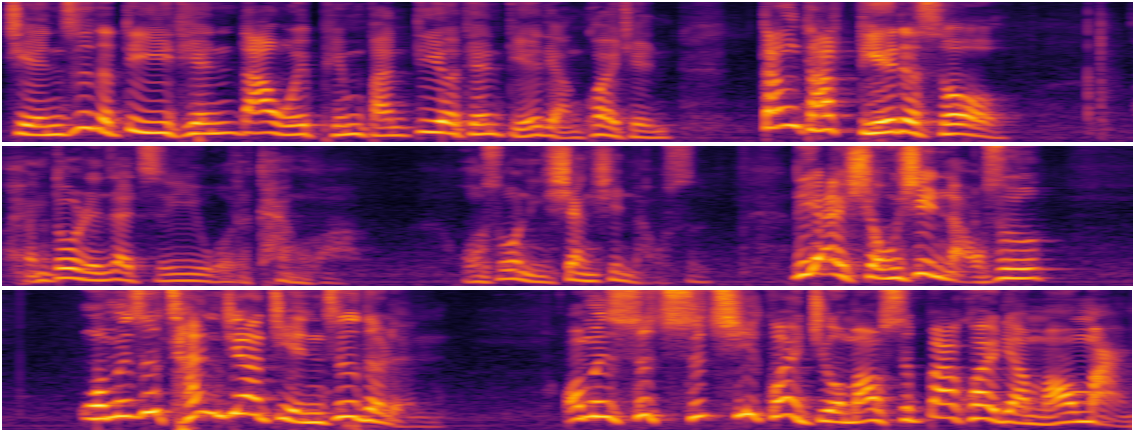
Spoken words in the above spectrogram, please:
减资的第一天拉回平盘，第二天跌两块钱，当它跌的时候，很多人在质疑我的看法。我说你相信老师，你爱相信老师。我们是参加减资的人，我们是十七块九毛、十八块两毛买，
